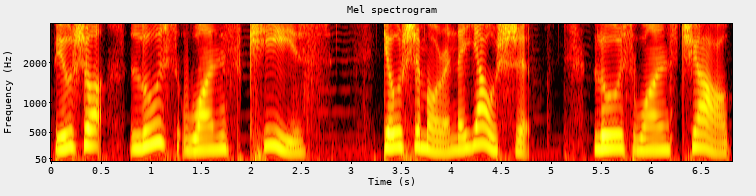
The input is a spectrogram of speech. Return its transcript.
比如说 lose one's keys， 丢失某人的钥匙。lose one's job，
